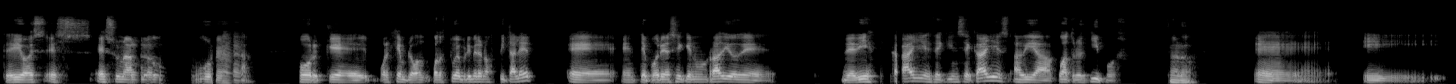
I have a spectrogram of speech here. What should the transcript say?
te digo, es, es, es una locura. Porque, por ejemplo, cuando estuve primero en Hospitalet, eh, te podría decir que en un radio de, de 10 calles, de 15 calles, había cuatro equipos. Claro. Eh, y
